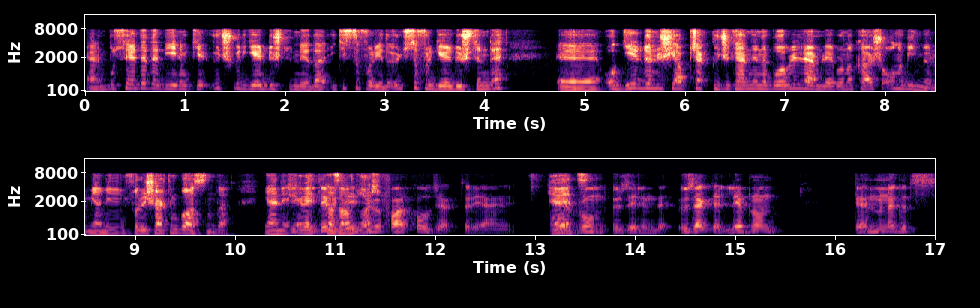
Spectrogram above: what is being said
Yani bu seride de diyelim ki 3-1 geri düştüğünde ya da 2-0 ya da 3-0 geri düştüğünde e, o geri dönüş yapacak gücü kendilerine bulabilirler mi LeBron'a karşı onu bilmiyorum. Yani benim soru işaretim bu aslında. Yani Ciddi evet bir kazandılar. tecrübe farkı olacaktır yani. Evet. LeBron özelinde. Özellikle LeBron Denver Nuggets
